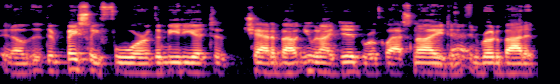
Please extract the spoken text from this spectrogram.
you know they're basically for the media to chat about. You and I did Brooke last night and, and wrote about it,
